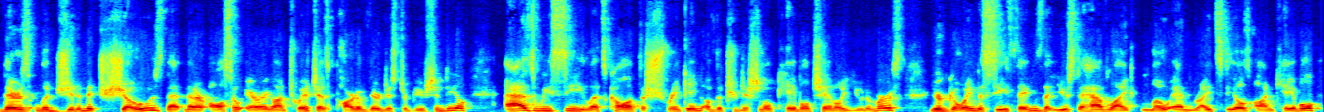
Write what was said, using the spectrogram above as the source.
There's legitimate shows that, that are also airing on Twitch as part of their distribution deal. As we see, let's call it the shrinking of the traditional cable channel universe, you're going to see things that used to have like low end rights deals on cable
